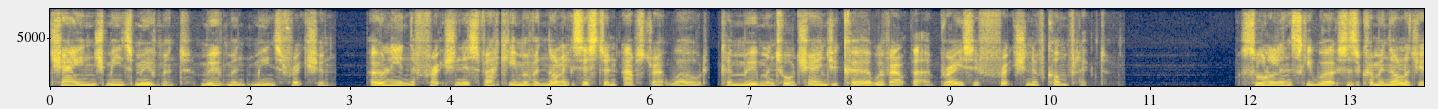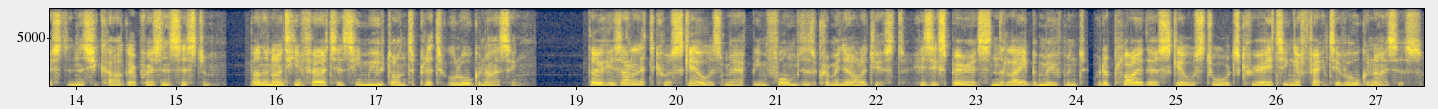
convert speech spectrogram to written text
Change means movement, movement means friction. Only in the frictionless vacuum of a non-existent abstract world can movement or change occur without that abrasive friction of conflict. Saul Alinsky works as a criminologist in the Chicago prison system. By the 1930s he moved on to political organizing. Though his analytical skills may have been formed as a criminologist, his experience in the labour movement would apply those skills towards creating effective organisers.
